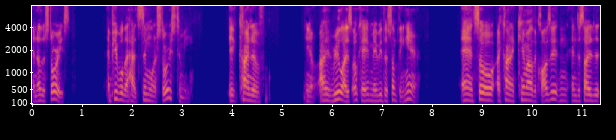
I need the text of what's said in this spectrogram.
and other stories, and people that had similar stories to me. It kind of, you know, I realized okay, maybe there's something here And so I kind of came out of the closet and, and decided that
